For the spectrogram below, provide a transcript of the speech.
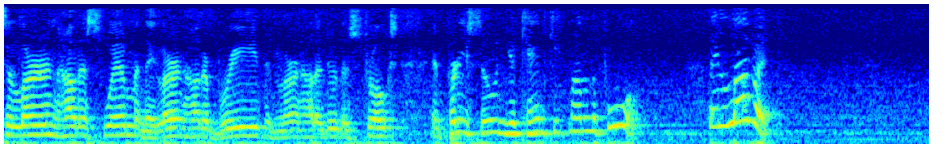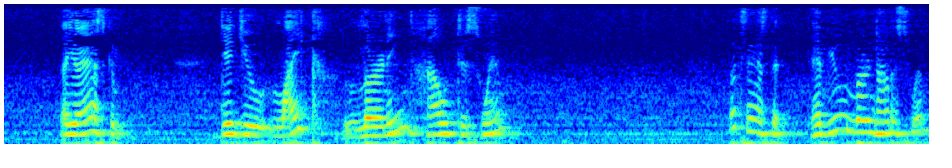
to learn how to swim, and they learn how to breathe, and learn how to do the strokes. And pretty soon, you can't keep them out of the pool. They love it. Now you ask him, did you like learning how to swim? Let's ask that. Have you learned how to swim?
